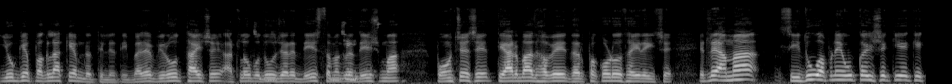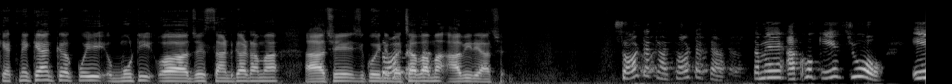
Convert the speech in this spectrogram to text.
યોગ્ય પગલાં કેમ નથી લેતી? જ્યારે વિરોધ થાય છે આટલો બધો જ્યારે દેશ સમગ્ર દેશમાં પહોંચે છે ત્યારબાદ હવે ધરપકડો થઈ રહી છે. એટલે આમાં સીધું આપણે એવું કહી શકીએ કે ક્યાંક ને ક્યાંક કોઈ મોટી જે સાંઠગાંઠામાં છે કોઈને બચાવવામાં આવી રહ્યા છે. સો ટકા સો ટકા. તમે આખો કેસ જુઓ એ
